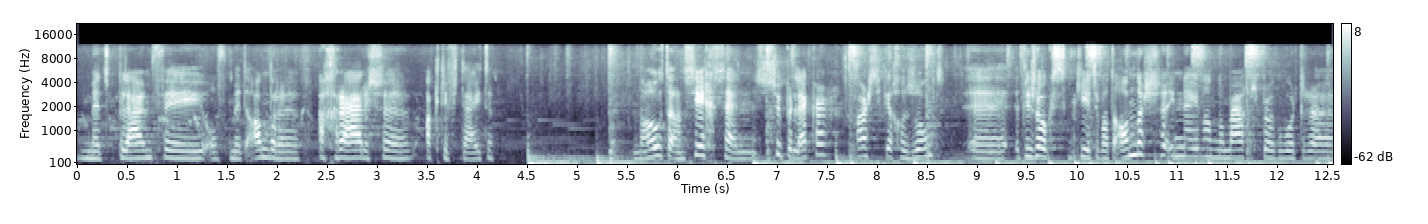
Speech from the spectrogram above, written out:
met pluimvee of met andere agrarische activiteiten. Noten aan zich zijn super lekker, hartstikke gezond. Uh, het is ook een keertje wat anders in Nederland. Normaal gesproken wordt er uh,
